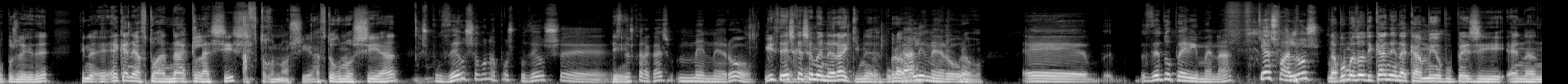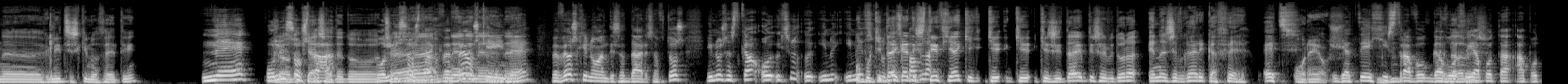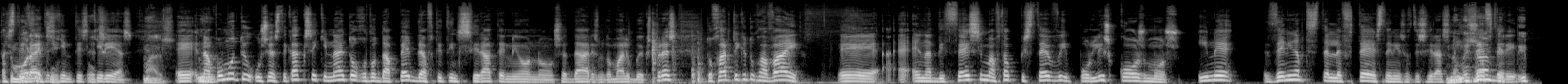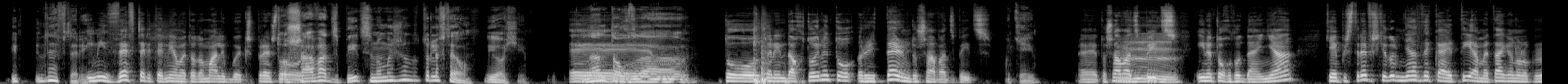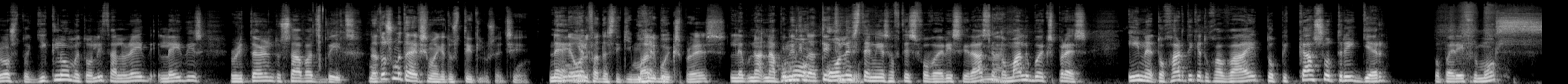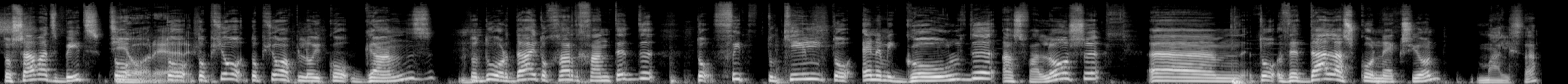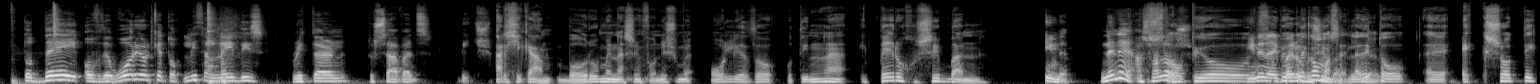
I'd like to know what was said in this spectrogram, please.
Πώς λέγεται. Την, ε, έκανε αυτοανάκλασης. Αυτογνωσία. Αυτογνωσία. σπουδαίος, εγώ να πω σπουδαίος, ε, Τι; Στέλιος Καρακάς με νερό. Ήρθε, έσκασε με νεράκι, ναι. μπουκάλι Μπράβο. νερό. Μπράβο. Ε, δεν το περίμενα. Και ασφαλώς Να πούμε εδώ ότι κάνει ένα καμίο που παίζει έναν ε, γλίτσι σκηνοθέτη. Ναι, πολύ να το σωστά. πιάσατε το πολύ τσέ. σωστά. Ναι, Βεβαίως ναι, ναι, και ναι. είναι. Βεβαίως και είναι ο αντισαντάρης αυτός. Είναι ουσιαστικά. ο- Είναι, είναι όπου κοιτάει σκηνοθέτης κάτι Παύλα- στήθια και, και, και, και ζητάει από τη σερβιτόρα ένα ζευγάρι καφέ. Έτσι. Ωραίος. Γιατί έχει στραβογκαβωθεί Κατάλαβες. από τα, από τα Το στήθια μωράκι. της κινητής Έτσι. κυρίας. Μάλιστα. Ε, να πούμε ότι ουσιαστικά ξεκινάει το 85 αυτή την σειρά ταινιών ο Σεντάρης με το Malibu Express. Το Hard Ticket to Hawaii, ε, εν αντιθέσει με αυτά που πιστεύει πολλοί κόσμος, είναι, δεν είναι από τις τελευταίες ταινίες αυτής της σειράς. Είναι, η Νομίζω δεύτερη- η, η, η δεύτερη. είναι η δεύτερη ταινία μετά το Malibu Express. Το Savage Beach νομίζω είναι το τελευταίο ή όχι; Ε, Να είναι το 80. το, το 98 είναι το Return to Savage Beach. OK. Ε, το Savage Beach είναι το 89 και επιστρέφει σχεδόν μια δεκαετία μετά για να ολοκληρώσει τον κύκλο με το Lethal Ra- Ladies Return to Savage Beach. Να δώσουμε τα εύσημα για τους τίτλους, έτσι. Ναι, είναι για- όλοι φανταστικοί. για- Malibu Express. Λε- Να, να πούμε δυνατή όλες τίτλη. τις ταινίες αυτή της φοβερής σειράς είναι το Malibu Express. Είναι το Χάρτη και του Χαβάη, το Picasso Trigger, το περίφημο, το Savage Beach, το, ωραία, το, ρε. το, πιο, το πιο απλοϊκό Guns, το Do or Die, το Hard Hunted, το Fit to Kill, το Enemy Gold, ασφαλώς, ε, το The Dallas Connection, Μάλιστα. το Day of the Warrior και το Lethal Ladies Return to Savage Beach. Αρχικά, μπορούμε να συμφωνήσουμε όλοι εδώ ότι είναι ένα υπέροχο σύμπαν Είναι. Ναι, ναι, στο ασφαλώς. οποίο, Είναι ένα στο οποίο υπέροχο μπλεκόμαστε. σύμπαν, Δηλαδή ναι. το ε, exotic,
